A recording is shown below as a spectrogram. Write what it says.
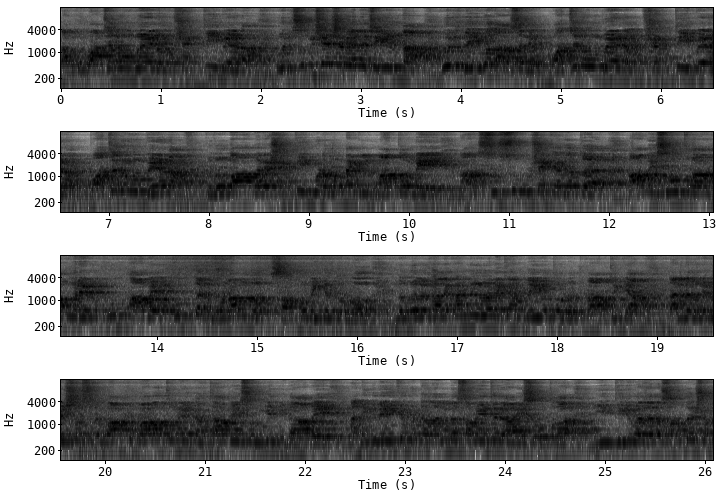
നമുക്ക് വചനവും വേണം ശക്തിയും വേണം. ഒരു സുവിശേഷ വേല ചെയ്യുന്ന ഒരു ദൈവദാസന് വചനവും വേണം ശക്തിയും വേണം. വചനവും വേണം കൃപാവര ശക്തിയും കൂടെ ഉണ്ടെങ്കിൽ മാത്രമേ ആ ശുശ്രൂഷക്കകത്ത് ആമെ സൂത്രം ആമെ പുത്തൻ ഉണർവ് സംഭവിക്കത്തുള്ളൂ. ഇന്ന് പോലെക്കാല കണ്ണുകൾ അടയ്ക്കാൻ ദൈവത്തോട് പ്രാർത്ഥിക്കാം. നല്ലവന് വിശ്വസന വാക്കുമാറത്തോടെ കർത്താവെ സൗഖ്യം പിതാവേ. അനുഗ്രഹിക്കപ്പെട്ട നല്ല സമയത്തിനായി സൂത്ര ഈ തിരുവചന സന്ദേശം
